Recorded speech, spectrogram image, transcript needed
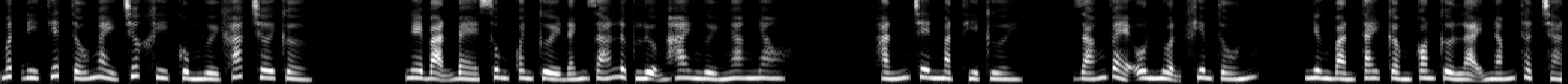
Mất đi tiết tấu ngày trước khi cùng người khác chơi cờ. Nghe bạn bè xung quanh cười đánh giá lực lượng hai người ngang nhau. Hắn trên mặt thì cười, dáng vẻ ôn nhuận khiêm tốn, nhưng bàn tay cầm con cờ lại nắm thật chặt.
